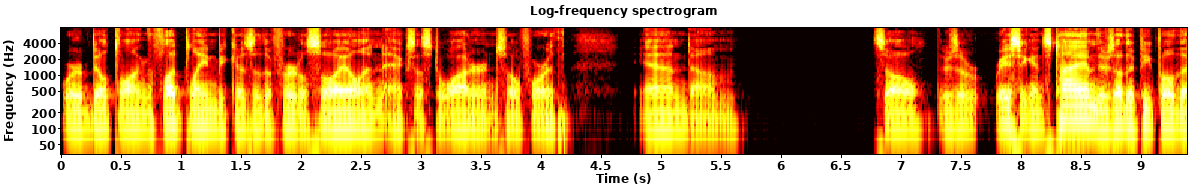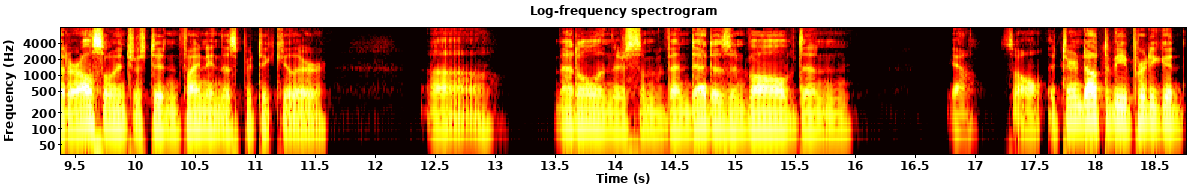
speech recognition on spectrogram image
were built along the floodplain because of the fertile soil and access to water and so forth. And um, so there's a race against time. There's other people that are also interested in finding this particular uh, medal, and there's some vendettas involved, and yeah. So it turned out to be a pretty good,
